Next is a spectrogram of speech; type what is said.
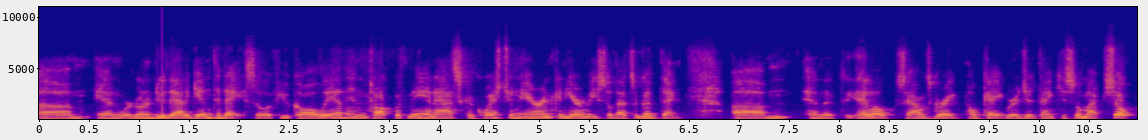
um, and we're going to do that again today. So, if you call in and talk with me and ask a question, Aaron can hear me, so that's a good thing. Um, and it, hello, sounds great. Okay, Bridget, thank you so much. So,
